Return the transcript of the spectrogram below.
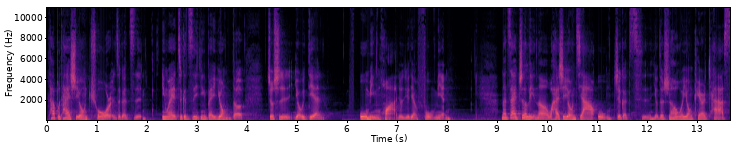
他不太使用 chore 这个字，因为这个字已经被用的，就是有一点污名化，就有点负面。那在这里呢，我还是用家务这个词，有的时候会用 care task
